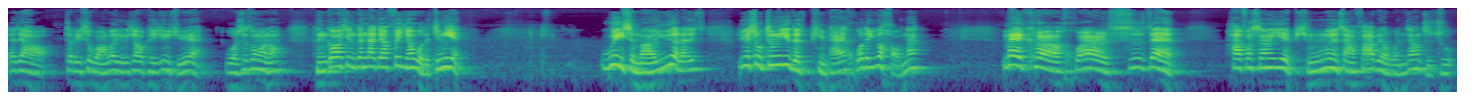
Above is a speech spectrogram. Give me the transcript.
大家好，这里是网络营销培训学院，我是宋文龙，很高兴跟大家分享我的经验。为什么越来越受争议的品牌活得越好呢？迈克尔·怀尔斯在《哈佛商业评论》上发表文章指出，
